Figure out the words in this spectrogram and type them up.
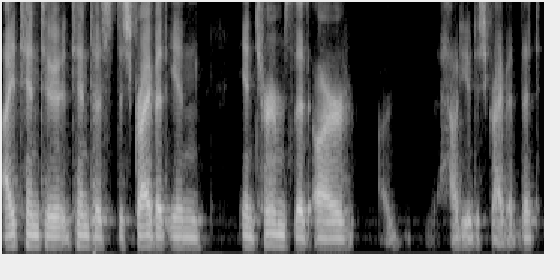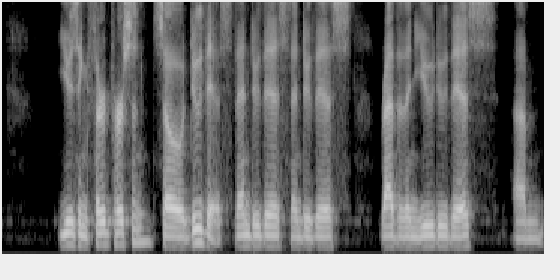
I tend to tend to describe it in, in terms that are, uh, how do you describe it? That using third person. So do this, then do this, then do this rather than you do this. Um,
